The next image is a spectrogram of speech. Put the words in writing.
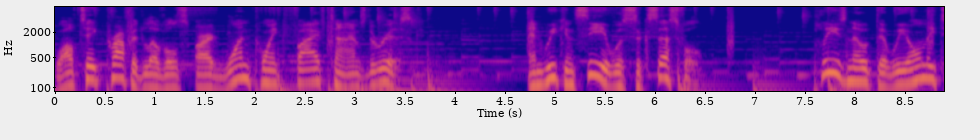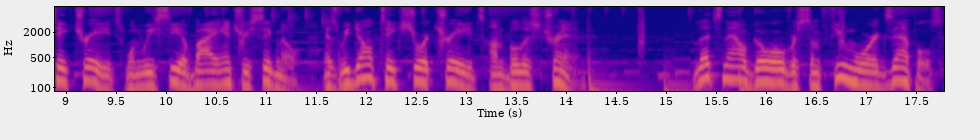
while take profit levels are at 1.5 times the risk. And we can see it was successful. Please note that we only take trades when we see a buy entry signal, as we don't take short trades on bullish trend. Let's now go over some few more examples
